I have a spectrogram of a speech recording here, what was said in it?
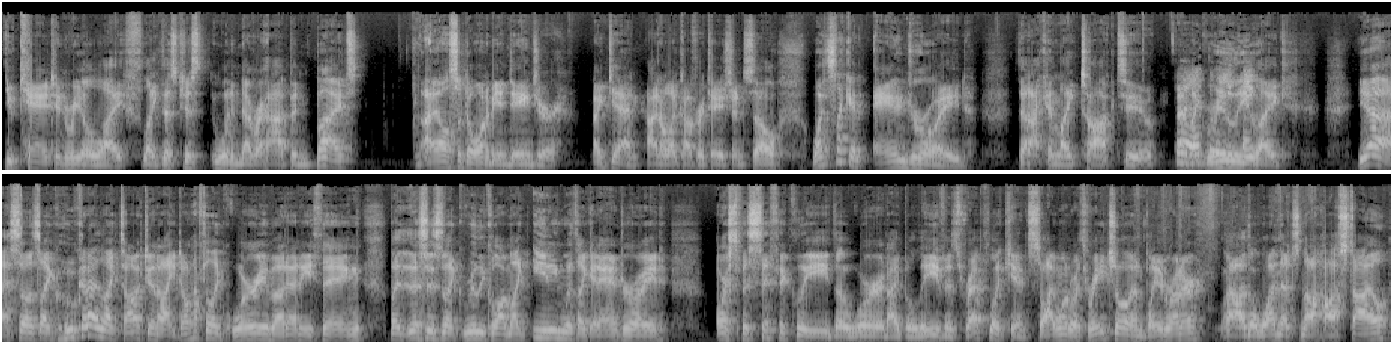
you can't in real life? Like this just would never happen but i also don't want to be in danger. Again i don't like confrontation so what's like an android that i can like talk to? Oh, and like like the way you really like yeah, so it's like who can I like talk to and I don't have to like worry about anything. But this is like really cool. I'm like eating with like an android or specifically the word I believe is replicant. So I went with Rachael and Blade Runner, uh, the one that's not hostile.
